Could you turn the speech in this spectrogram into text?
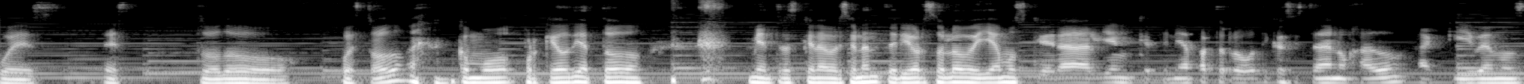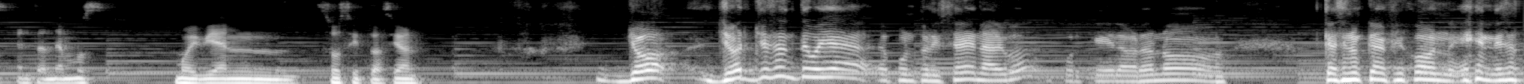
pues es todo pues todo como por qué odia todo mientras que en la versión anterior solo veíamos que era alguien que tenía partes robóticas y estaba enojado aquí vemos entendemos muy bien su situación Yo, yo, yo solamente voy a puntualizar en algo, porque la verdad no. Casi nunca me fijo en, esas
